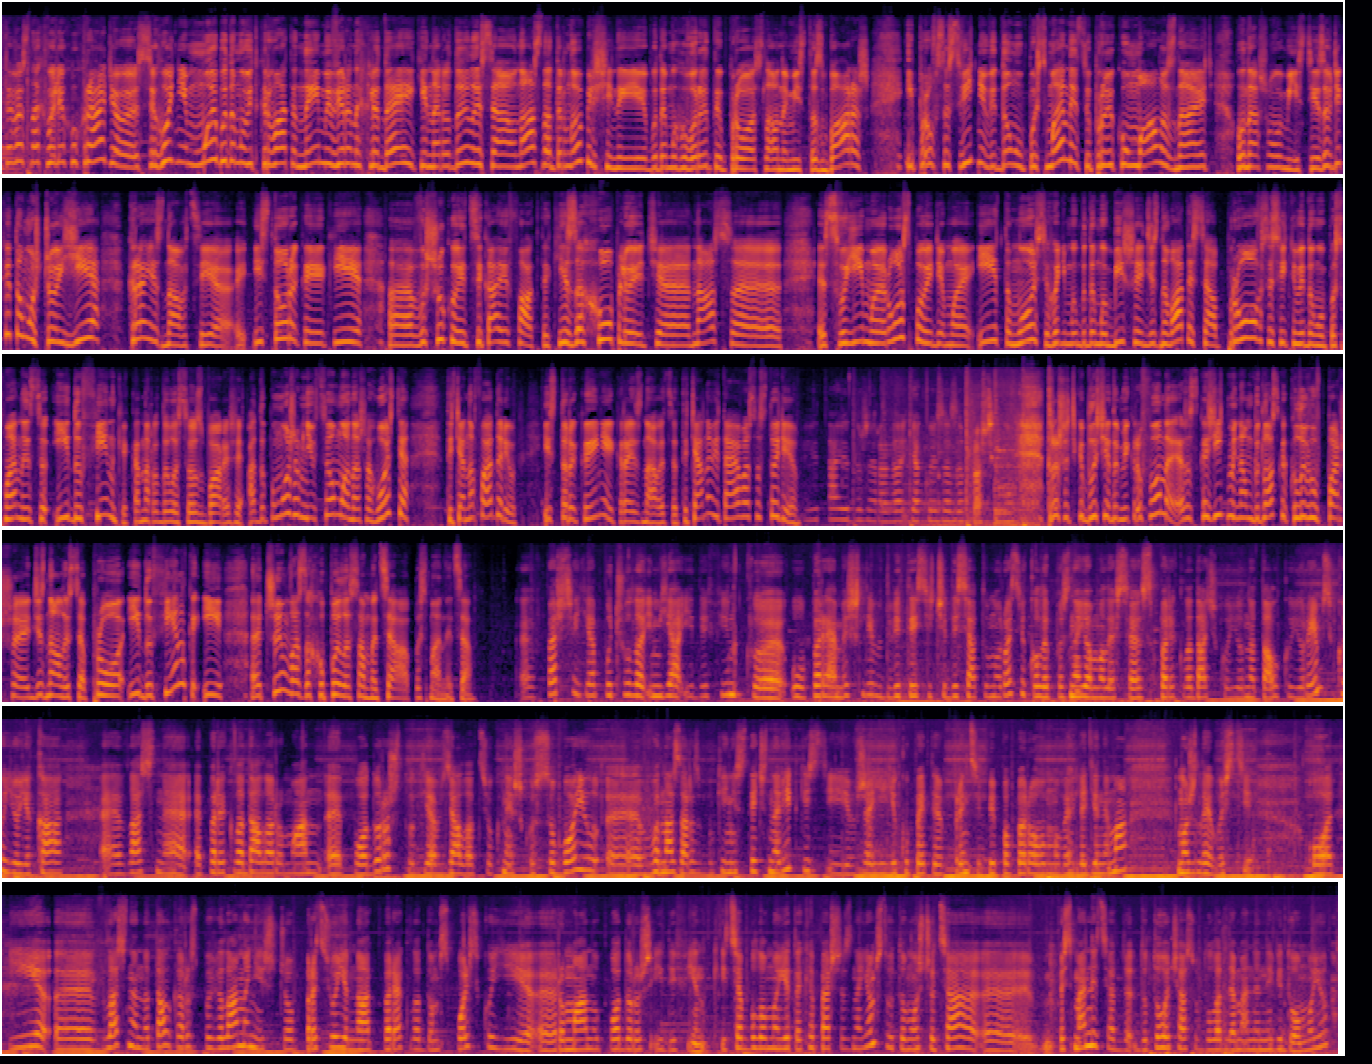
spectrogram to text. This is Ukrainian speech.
Вітаю вас на хвилях Ухрадіо. Сьогодні ми будемо відкривати неймовірних людей, які народилися у нас на Тернопільщині. І будемо говорити про славне місто Збараж і про всесвітньо відому письменницю, про яку мало знають у нашому місті. Завдяки тому, що є краєзнавці, історики, які е, вишукують цікаві факти, які захоплюють е, нас е, своїми розповідями. І тому сьогодні ми будемо більше дізнаватися про всесвітньо відому письменницю Іду Фінк, яка народилася у Збаражі. А допоможе мені в цьому наша гостя Тетяна Федорів, історикиня і краєзнавиця. Тетяна, вітаю вас у студії. Вітаю, дуже рада. Дякую за запрошення. Трошечки ближче до мікрофона. Розкажіть мені нам, будь ласка, коли ви вперше дізналися про Іду Фінк і е, чим вас захопила саме ця письменниця? Е, Вперше я почула ім'я Іди Фінк е, у перемишлі в 2010 році, коли познайомилася з перекладачкою Наталкою Римською, яка е, власне перекладала роман Подорож. Тут я взяла цю книжку з собою. Вона зараз букіністична рідкість, і вже її купити в принципі паперовому вигляді нема можливості. От і е, власне Наталка розповіла мені, що працює над перекладом з польської е, роману Подорож Іди Фінк. І це було моє таке перше знайомство, тому що ця е, письменниця до того часу була для мене невідомою.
